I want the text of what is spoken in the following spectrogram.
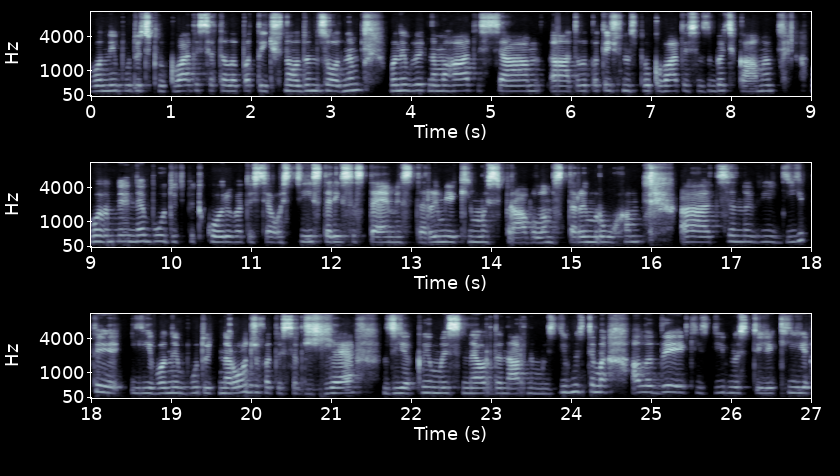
вони будуть спілкуватися телепатично один з одним. Вони будуть намагатися а, телепатично спілкуватися з батьками. Вони не будуть підкорюватися ось цій старій системі, старим якимось правилам, старим рухам. А, це нові діти, і вони будуть народжуватися вже з якимись неординарними здібностями, але деякі здібності, які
